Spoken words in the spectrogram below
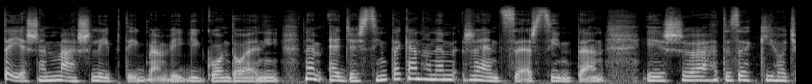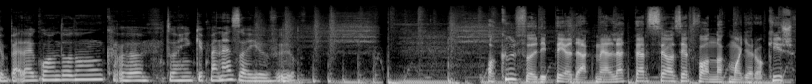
teljesen más léptékben végig gondolni. Nem egyes szinteken, hanem rendszer szinten. És hát ezek ki, hogyha belegondolunk, tulajdonképpen ez a jövő. A külföldi példák mellett persze azért vannak magyarok is,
